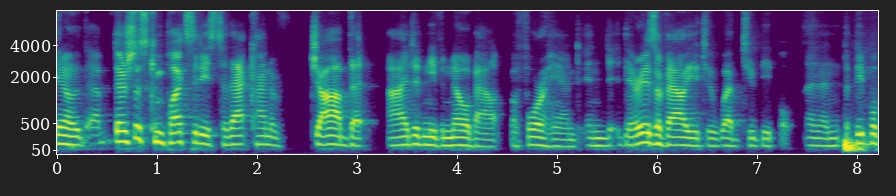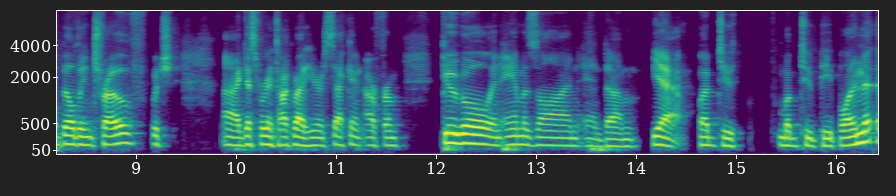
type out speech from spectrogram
you know there's just complexities to that kind of job that i didn't even know about beforehand. And there is a value to web 2 people. And then the people building trove which uh, i guess we're going to talk about here in a second are from google and amazon and um, yeah web 2 web 2 people. And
